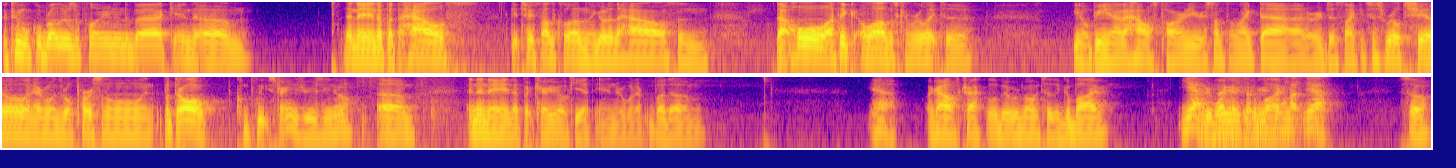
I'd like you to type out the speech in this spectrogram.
the Chemical Brothers are playing in the back and um, then they end up at the house, get chased out of the club, and they go to the house and that whole. I think a lot of us can relate to you know, being at a house party or something like that, or just like it's just real chill and everyone's real personal, and but they're all complete strangers, you know. Um, and then they end up at karaoke at the end or whatever. But um, yeah, I got off track a little bit. We're going to the goodbye. Yeah, we were well, back we at the ta- we were goodbye. talking about yeah. So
